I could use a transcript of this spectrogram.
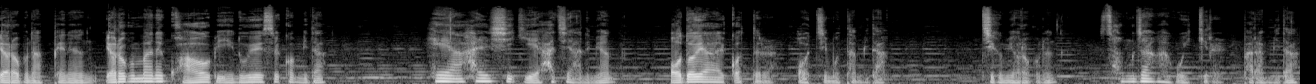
여러분 앞에는 여러분만의 과업이 놓여 있을 겁니다. 해야 할 시기에 하지 않으면 얻어야 할 것들을 얻지 못합니다. 지금 여러분은 성장하고 있기를 바랍니다.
